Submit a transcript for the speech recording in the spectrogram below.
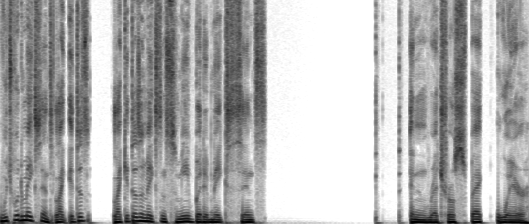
which would make sense. Like it doesn't, like it doesn't make sense to me, but it makes sense in retrospect where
